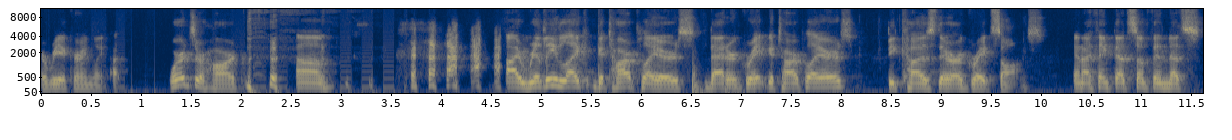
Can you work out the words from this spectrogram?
or reoccurringly. Uh, Words are hard. Um, I really like guitar players that are great guitar players because there are great songs. And I think that's something that's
